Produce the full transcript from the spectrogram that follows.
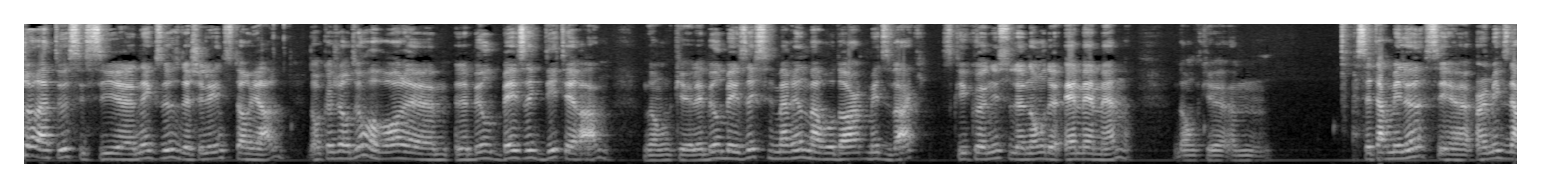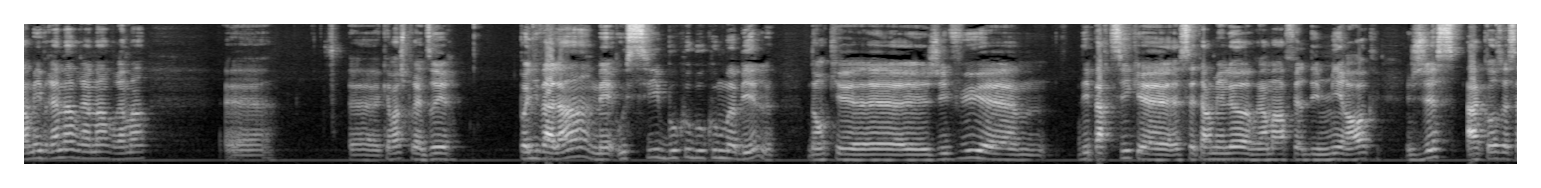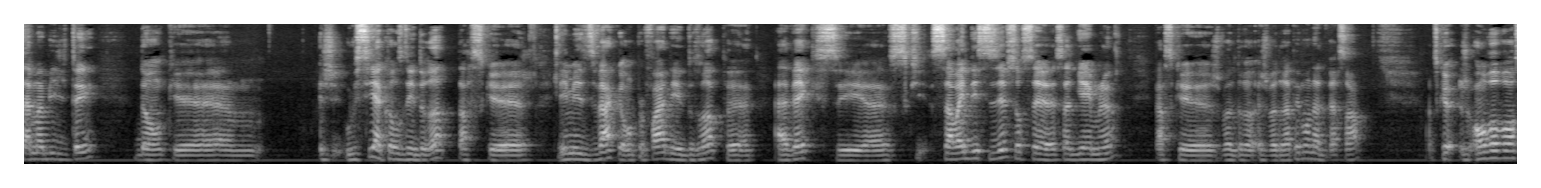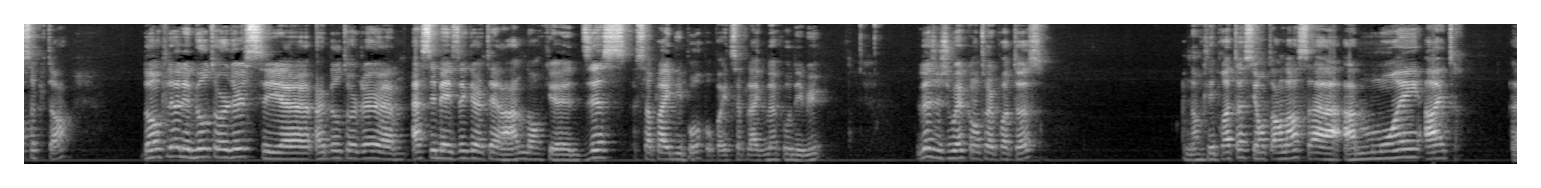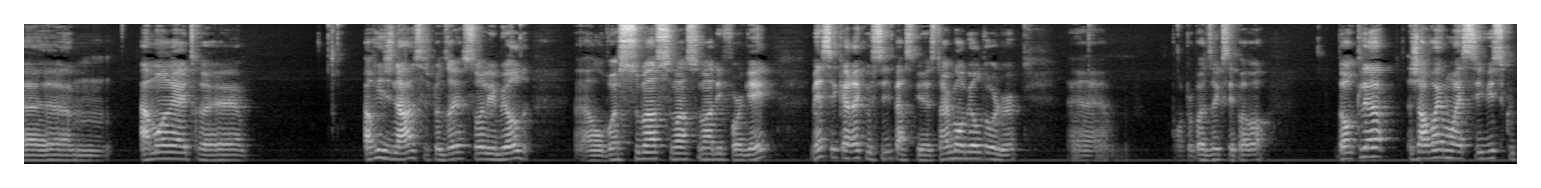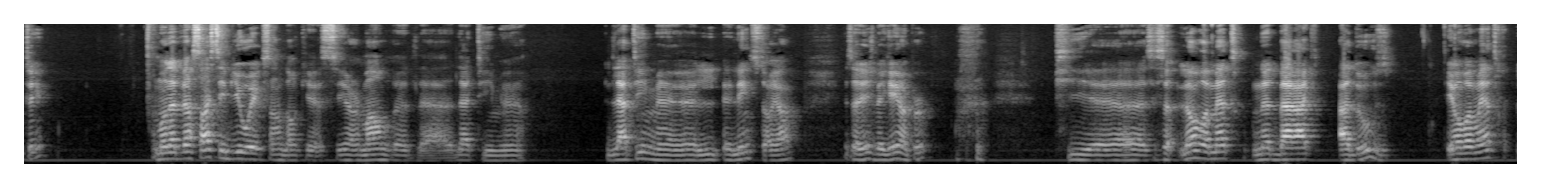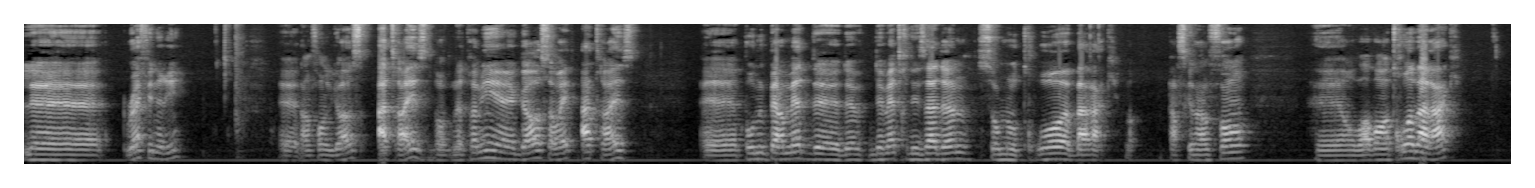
Bonjour à tous, ici euh, Nexus de chez Lane Tutorial. Donc aujourd'hui, on va voir le, build basic des Terran. Donc euh, le build basic, c'est Marine Marauder Medivac, ce qui est connu sous le nom de MMM. Donc euh, cette armée-là, c'est un mix d'armées vraiment, vraiment, vraiment, comment je pourrais dire, polyvalent, mais aussi beaucoup, beaucoup mobile. Donc j'ai vu des parties que cette armée-là a vraiment fait des miracles juste à cause de sa mobilité. Donc, euh, aussi à cause des drops, parce que les Medivac, on peut faire des drops euh, avec. C'est, euh, ça va être décisif sur cette game-là, parce que je vais, je vais dropper mon adversaire. En tout cas, on va voir ça plus tard. Donc là, le build order, c'est un build order assez basique d'un terrain. Donc 10 supply depot pour pas être supply block au début. Là, je jouais contre un Protoss. Donc les Protoss, ils ont tendance à, moins être euh, à moins être euh, original, si je peux dire, sur les builds. Euh, on voit souvent, souvent, souvent des 4 gates. Mais c'est correct aussi parce que c'est un bon build order. Euh, on peut pas dire que c'est pas bon. Donc là, j'envoie mon SCV scouter. Mon adversaire, c'est BioX, hein, donc c'est un membre de la, de la team, de la team Link Tutorial. Désolé, je bégaye un peu. Puis euh, c'est ça. Là, on va mettre notre baraque à 12 et on va mettre le raffinery, euh, dans le fond le gaz, à 13. Donc notre premier euh, gaz, ça va être à 13 pour nous permettre de, mettre des add-ons sur nos trois baraques. parce que dans le fond, on va avoir trois baraques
